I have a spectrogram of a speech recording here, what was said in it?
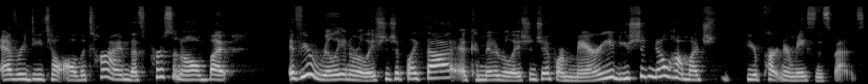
every detail all the time. That's personal, but if you're really in a relationship like that, a committed relationship or married, you should know how much your partner makes and spends.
